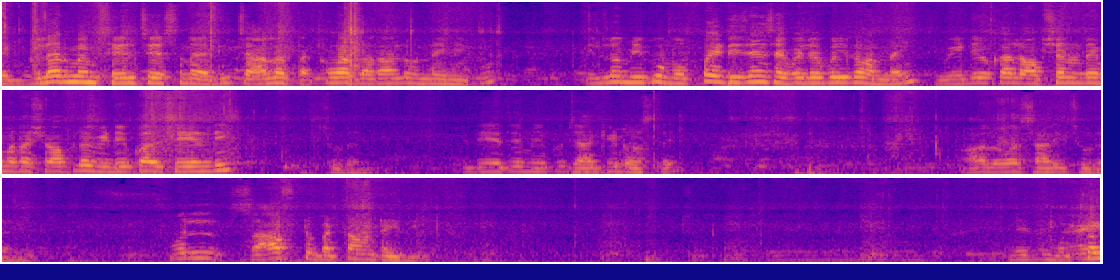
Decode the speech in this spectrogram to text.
రెగ్యులర్ మేము సేల్ చేస్తున్నాయి చాలా తక్కువ ధరలు ఉన్నాయి మీకు. ఇందులో మీకు ముప్పై డిజైన్స్ అవైలబుల్గా ఉన్నాయి. వీడియో కాల్ ఆప్షన్ ఉన్నాయి మన షాప్లో వీడియో కాల్ చేయండి. చూడండి. ఇది అయితే మీకు జాకెట్ వస్తాయి. ఆల్ ఓవర్ సారీ చూడండి. ఫుల్ సాఫ్ట్ బట్ట ఉంటాయి ఇది. ఇది మొత్తం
